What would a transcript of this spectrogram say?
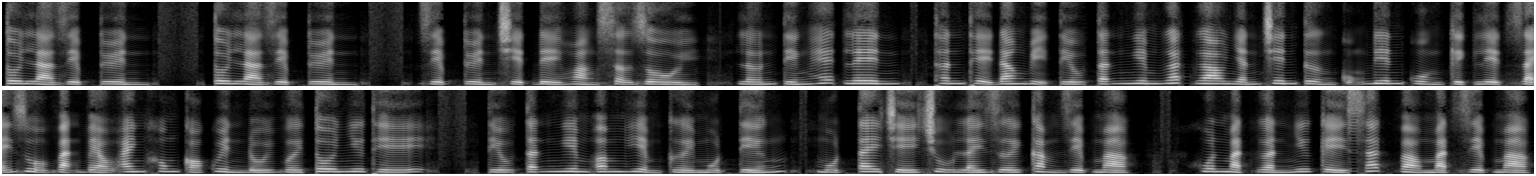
tôi là Diệp Tuyền, tôi là Diệp Tuyền. Diệp Tuyền triệt để hoảng sợ rồi, lớn tiếng hét lên, Thân thể đang bị Tiếu Tấn nghiêm gắt gao nhấn trên tường cũng điên cuồng kịch liệt giãy giụa vặn vẹo anh không có quyền đối với tôi như thế. Tiếu Tấn nghiêm âm hiểm cười một tiếng, một tay chế trụ lấy dưới cằm Diệp Mạc, khuôn mặt gần như kề sát vào mặt Diệp Mạc,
